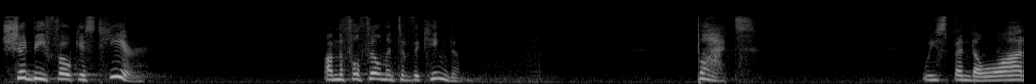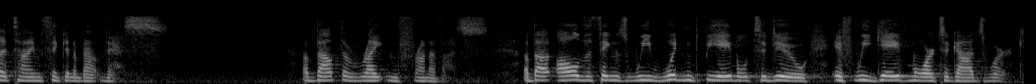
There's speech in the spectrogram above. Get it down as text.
should be focused here on the fulfillment of the kingdom. But we spend a lot of time thinking about this, about the right in front of us, about all the things we wouldn't be able to do if we gave more to God's work.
